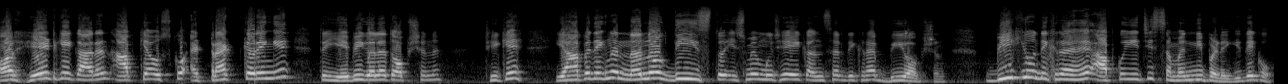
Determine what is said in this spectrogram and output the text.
और हेट के कारण आप क्या उसको अट्रैक्ट करेंगे तो ये भी गलत ऑप्शन है, ठीक है? यहाँ पे देखना नन ऑफ़ दीज तो इसमें मुझे एक आंसर दिख रहा है बी ऑप्शन बी क्यों दिख रहा है, आपको ये चीज़ समझनी पड़ेगी। देखो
